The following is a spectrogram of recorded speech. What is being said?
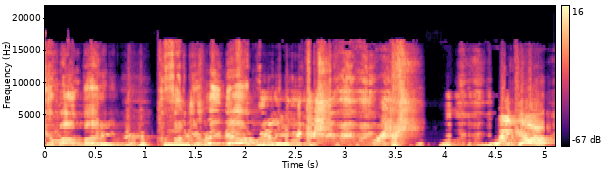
Come on, buddy. Fucking right now, really? Wake up!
